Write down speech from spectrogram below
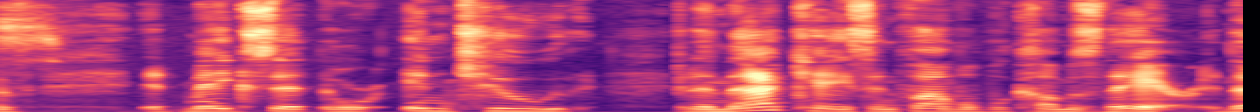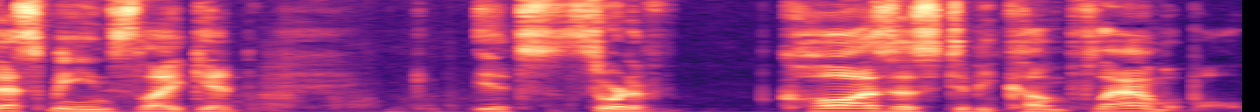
intense. It makes it or into, and in that case, inflammable comes there. And this means like it, it's sort of causes to become flammable.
